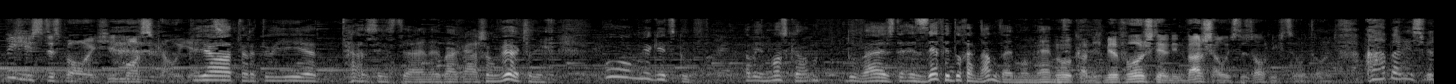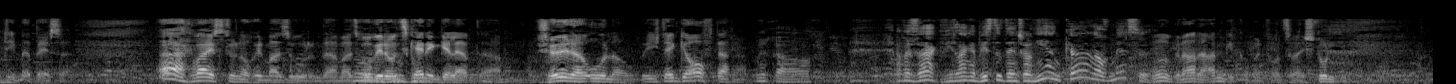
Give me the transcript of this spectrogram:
Wie ist es bei euch in Moskau jetzt? Piotr, du hier, das ist ja eine Überraschung, wirklich. Oh, mir geht's gut. Aber in Moskau, du weißt, da ist sehr viel durcheinander im Moment. Oh, kann ich mir vorstellen. In Warschau ist es auch nicht so toll. Aber es wird immer besser. Ach, weißt du noch in Masuren damals, wo wir uns kennengelernt haben? Schöner Urlaub. Ich denke oft daran. Ich auch. Aber sag, wie lange bist du denn schon hier in Köln auf Messe? Oh, gerade angekommen vor zwei Stunden.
